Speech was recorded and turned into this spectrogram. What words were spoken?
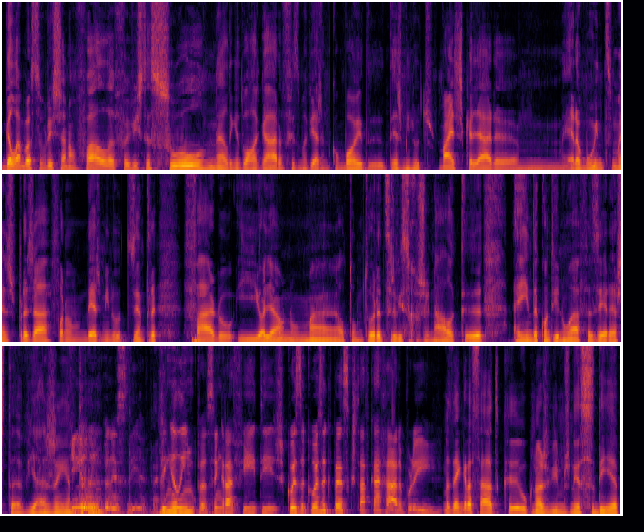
Galamba sobre isto já não fala, foi vista sul, na linha do Algarve, fez uma viagem de comboio de 10 minutos. Mais se calhar hum, era muito, mas para já foram 10 minutos entre Faro e Olhão, numa automotora de serviço regional que ainda continua a fazer esta viagem entre... Vinha limpa nesse dia. Vinha limpa, sem grafites, coisa, coisa que parece que está a ficar rara por aí. Mas é engraçado que o que nós vimos nesse dia,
